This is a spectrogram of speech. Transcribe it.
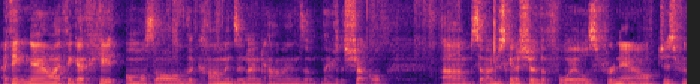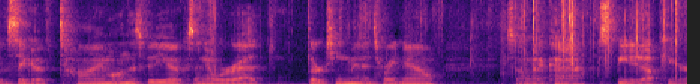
I think now, I think I've hit almost all the commons and uncommons. Oh, there's a Shuckle. Um, so I'm just going to show the foils for now, just for the sake of time on this video, because I know we're at 13 minutes right now. So I'm going to kind of speed it up here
